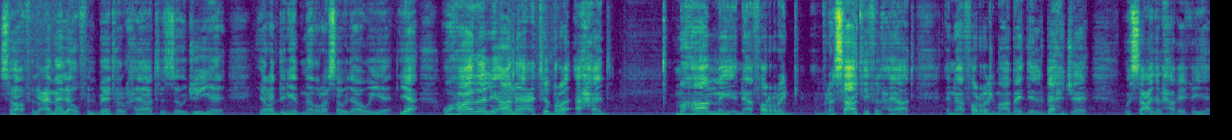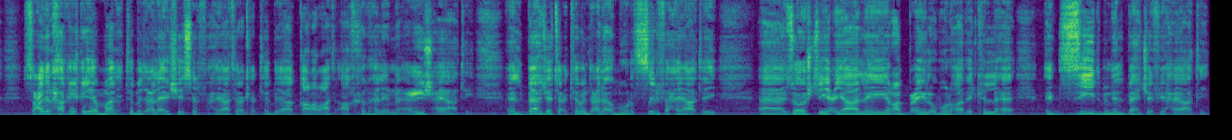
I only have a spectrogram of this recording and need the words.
سواء في العمل أو في البيت أو الحياة الزوجية يرى الدنيا بنظره سوداوية. yeah وهذا اللي أنا أعتبره أحد مهامي إني أفرق برسالتي في الحياة إني أفرق ما بين البهجة والسعادة الحقيقية، السعادة الحقيقية ما تعتمد على أي شيء يصير في حياتي تعتمد على قرارات أخذها لأن أعيش حياتي، البهجة تعتمد على أمور تصير في حياتي، آه زوجتي، عيالي، ربعي، الأمور هذه كلها تزيد من البهجة في حياتي،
